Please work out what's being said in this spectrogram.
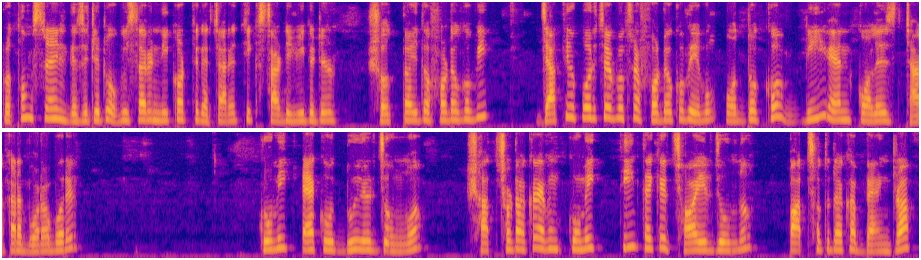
প্রথম শ্রেণির গেজেটেড অফিসারের নিকট থেকে চারিত্রিক সার্টিফিকেটের সত্যায়িত ফটোকপি জাতীয় পরিচয়পত্রের ফটোকপি এবং অধ্যক্ষ বি এন কলেজ ঢাকার বরাবরের ক্রমিক এক ও দুইয়ের জন্য সাতশো টাকা এবং ক্রমিক তিন থেকে ছয়ের জন্য পাঁচশত টাকা ব্যাংক ড্রাফট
